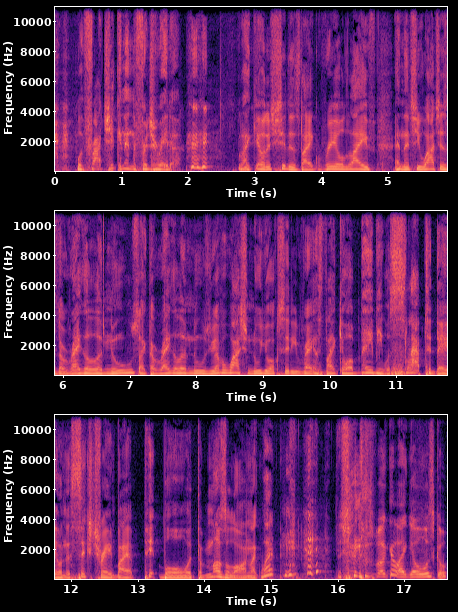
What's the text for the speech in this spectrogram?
with fried chicken in the refrigerator. Like, yo, this shit is like real life. And then she watches the regular news, like the regular news. You ever watch New York City? It's like, yo, a baby was slapped today on the six train by a pit bull with the muzzle on. Like, what? the shit is fucking like, yo, what's go?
